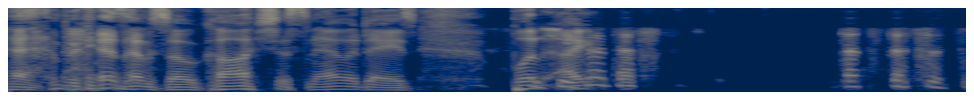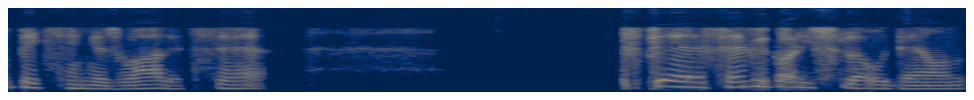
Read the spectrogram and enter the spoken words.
uh, because I'm so cautious nowadays. But See, I, that, that's that's that's the big thing as well. It's uh, if, everybody slowed down,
